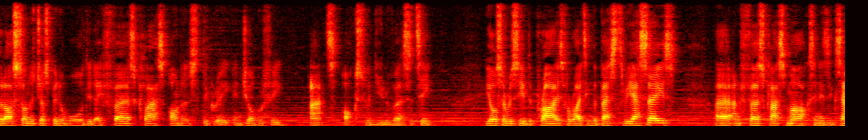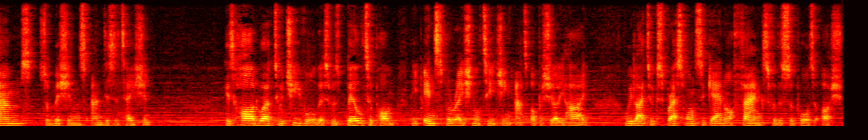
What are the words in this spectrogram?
that our son has just been awarded a first class honours degree in geography at Oxford University. He also received a prize for writing the best three essays uh, and first class marks in his exams, submissions and dissertation. His hard work to achieve all this was built upon the inspirational teaching at Upper Shirley High. We'd like to express once again our thanks for the support at Ush,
